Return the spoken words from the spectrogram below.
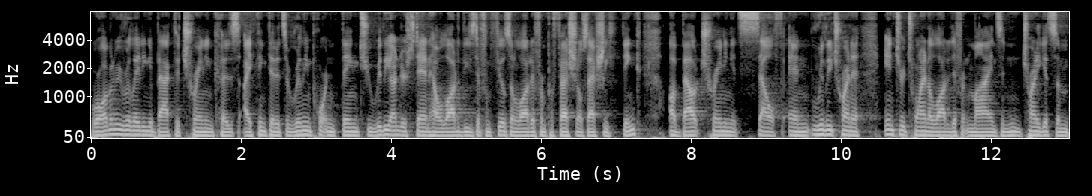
We're all going to be relating it back to training because I think that it's a really important thing to really understand how a lot of these different fields and a lot of different professionals actually think about training itself and really trying to intertwine a lot of different minds and trying to get some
